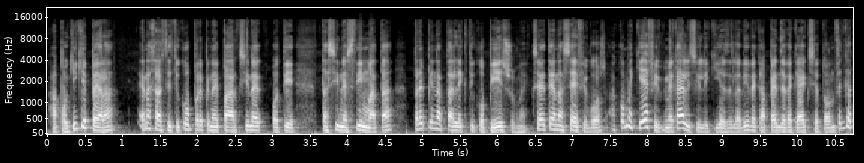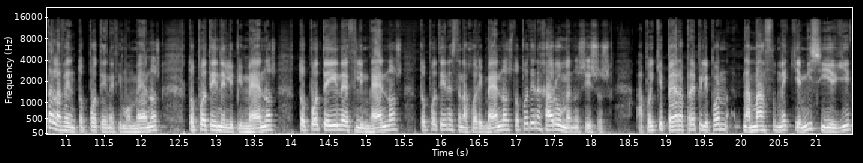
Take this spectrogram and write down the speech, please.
Από εκεί και πέρα ένα χαρακτηριστικό που πρέπει να υπάρξει είναι ότι τα συναισθήματα πρέπει να τα λεκτικοποιήσουμε. Ξέρετε, ένας έφηβος, ακόμα και έφηβη μεγάλης ηλικίας, δηλαδή 15-16 ετών, δεν καταλαβαίνει το πότε είναι θυμωμένος, το πότε είναι λυπημένος, το πότε είναι θλιμμένος, το πότε είναι στεναχωρημένος, το πότε είναι χαρούμενος ίσως. Από εκεί και πέρα πρέπει λοιπόν να μάθουμε και εμείς οι ίδιοι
